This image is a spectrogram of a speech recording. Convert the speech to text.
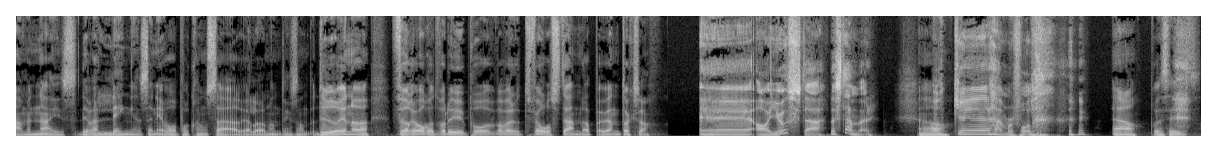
Ja men nice. Det var länge sedan jag var på konsert eller någonting sånt. Du har ändå, förra året var du ju på, vad var det, två stand-up event också? Eh, ja, just det. Det stämmer. Ja, Och eh, Hammerfall. ja precis.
